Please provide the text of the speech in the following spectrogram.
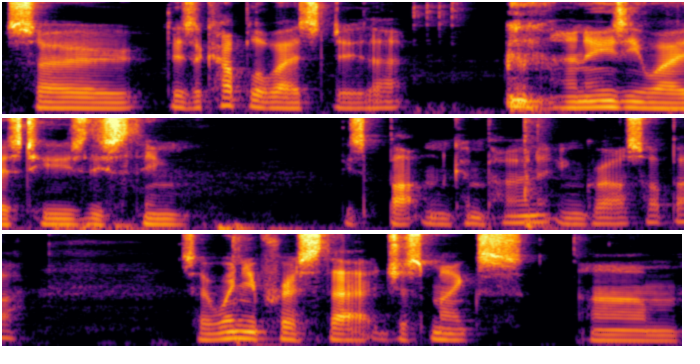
So there's a couple of ways to do that. An easy way is to use this thing, this button component in Grasshopper. So when you press that, it just makes um,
